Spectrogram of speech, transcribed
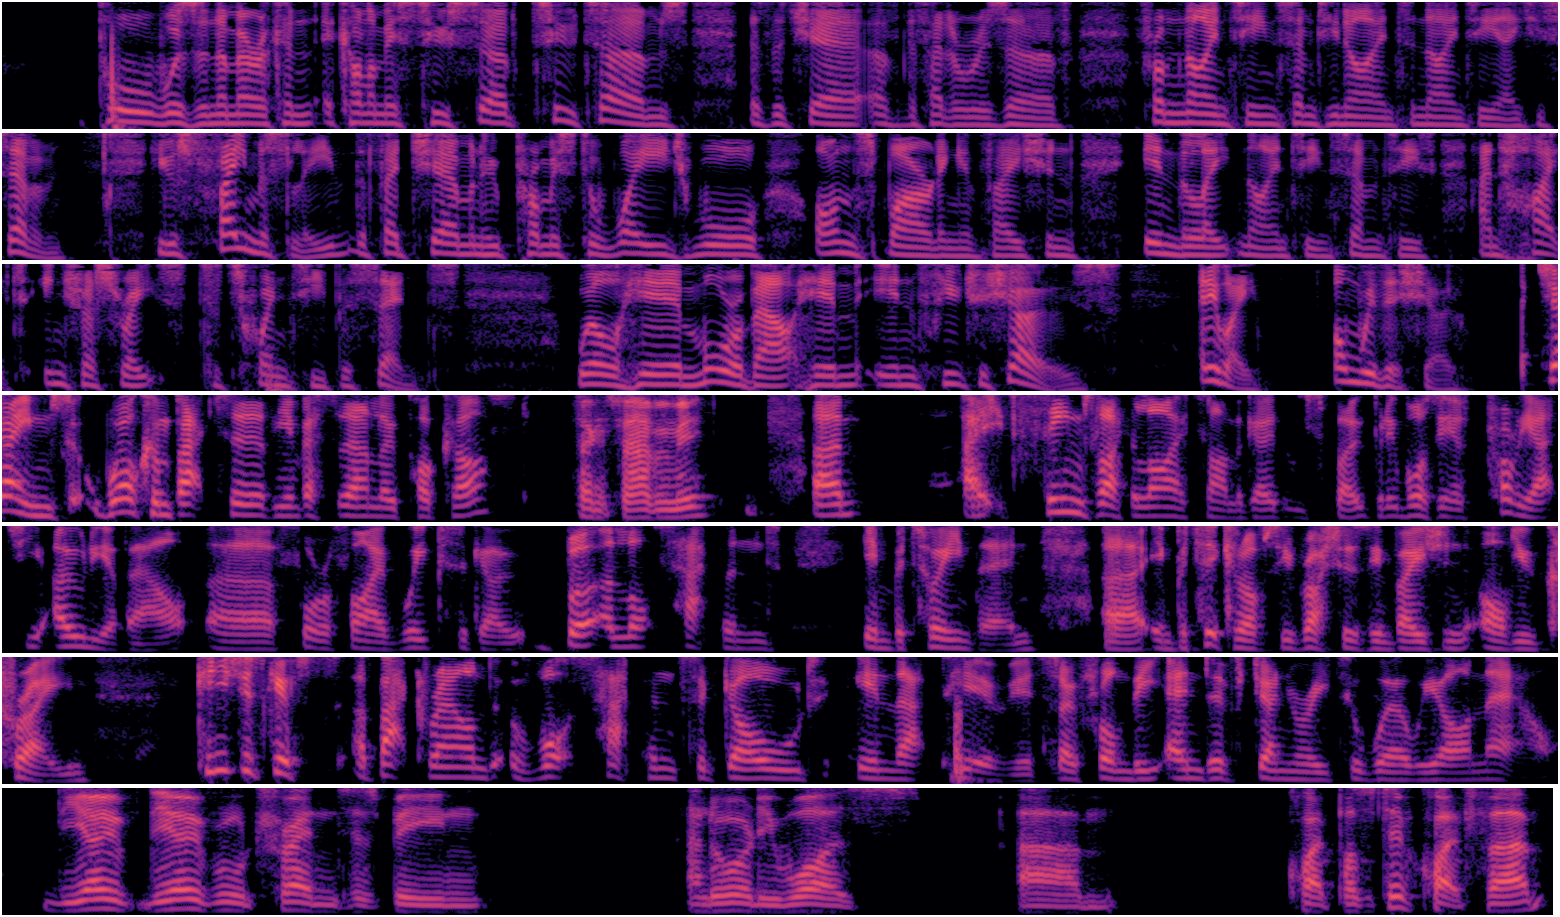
Paul was an American economist who served two terms as the chair of the Federal Reserve from 1979 to 1987. He was famously the Fed chairman who promised to wage war on spiralling inflation in the late 1970s and hiked interest rates to 20%. We'll hear more about him in future shows. Anyway, on with this show. James, welcome back to the Investor Download podcast. Thanks for having me. Um, it seems like a lifetime ago that we spoke, but it wasn't. It was probably actually only about uh, four or five weeks ago. But a lot's happened in between then. Uh, in particular, obviously, Russia's invasion of Ukraine. Can you just give us a background of what's happened to gold in that period? So, from the end of January to where we are now the the overall trend has been and already was um, quite positive, quite firm.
